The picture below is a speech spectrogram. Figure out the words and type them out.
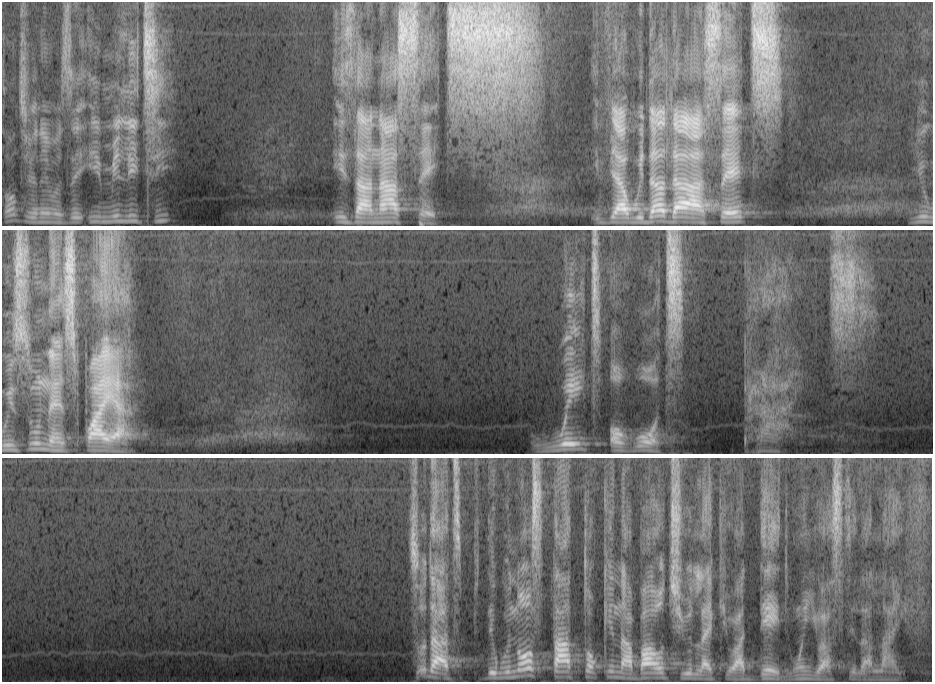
Don't you name say humility is an asset. If you are without that asset, you will soon expire. Weight of what? Pride. So that they will not start talking about you like you are dead when you are still alive.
